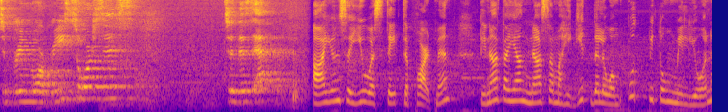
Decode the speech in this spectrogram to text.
to bring more resources to this effort. Ayon sa US State Department, tinatayang nasa mahigit 27 milyon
